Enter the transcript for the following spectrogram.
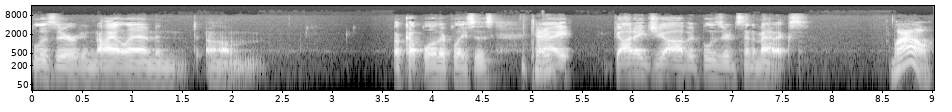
Blizzard and ILM and um, a couple other places. Okay. And I got a job at Blizzard Cinematics, Wow.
